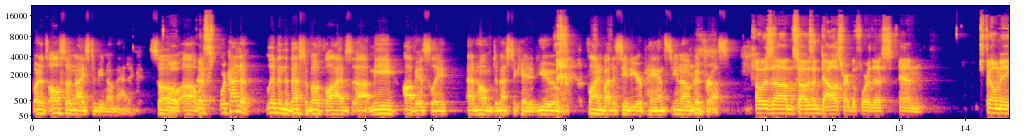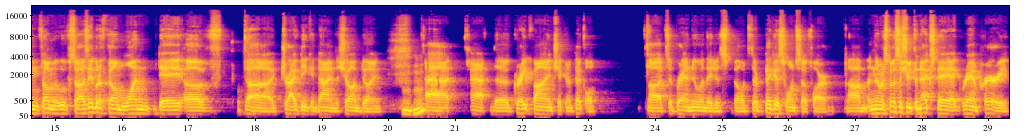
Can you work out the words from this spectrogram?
but it's also nice to be nomadic. So uh, we're, we're kind of living the best of both lives. Uh, me, obviously, at home, domesticated. You, flying by the seat of your pants. You know, good for us. I was um so I was in Dallas right before this and filming filming so I was able to film one day of uh Drive Dink and Dine, the show I'm doing hmm at at the Grapevine Chicken and Pickle. Uh, it's a brand new one they just built. It's their biggest one so far. Um, and then we're supposed to shoot the next day at Grand Prairie,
